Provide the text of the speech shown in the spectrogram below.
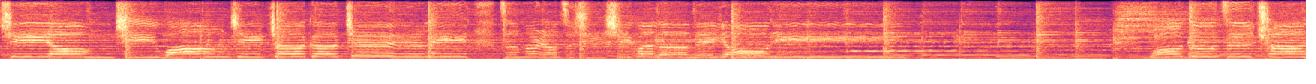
起勇气忘记这个距离怎么让自己习惯了没有你？我独自穿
